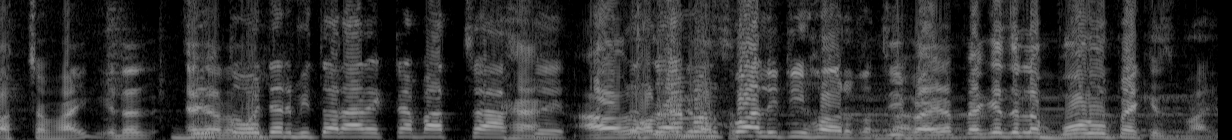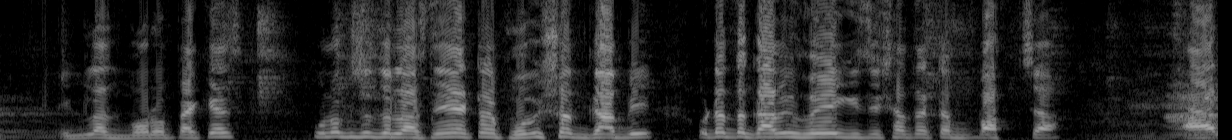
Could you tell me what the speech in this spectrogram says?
বাচ্চা ভাই। এটা ওইটার ভিতর আরেকটা বাচ্চা আছে হ্যাঁ, already এমন কোয়ালিটি হওয়ার কথা জি ভাই প্যাকেজ হলো বড় প্যাকেজ ভাই এগুলা বড় প্যাকেজ কোনো কিছু তো লাস্ট নেই। একটা ভবিষ্যৎ গাবি ওটা তো গাবি হয়ে গেছে সাথে একটা বাচ্চা। আর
